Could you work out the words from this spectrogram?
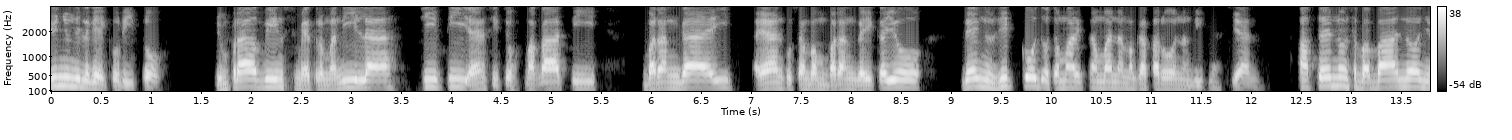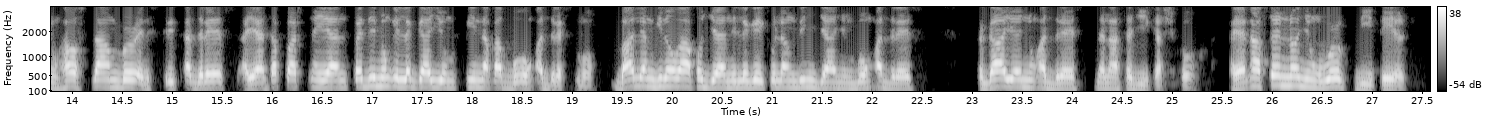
yun yung nilagay ko rito. Yung province, Metro Manila, city, ayan, City of Makati, barangay, ayan, kung saan bang barangay kayo. Then, yung zip code, automatic naman na magkakaroon ng details yan. After nun, sa baba nun, yung house number and street address, ayan, sa part na yan, pwede mong ilagay yung pinakabuong address mo. Bali, ang ginawa ko dyan, nilagay ko lang din dyan yung buong address, kagaya ng address na nasa Gcash ko. Ayan, after nun, yung work details.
